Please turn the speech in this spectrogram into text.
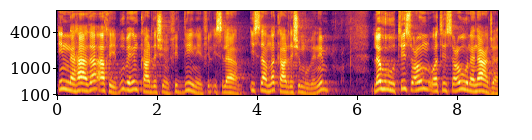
inne hâzâ ahi bu benim kardeşim fid dini fil İslam. İslam'da kardeşim bu benim. Lehu tis'un ve tis'ûne na'ce.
